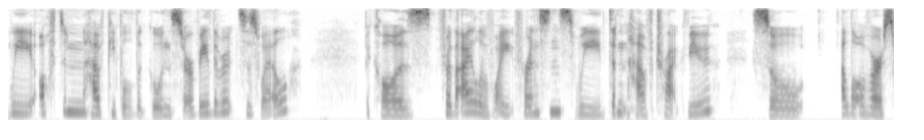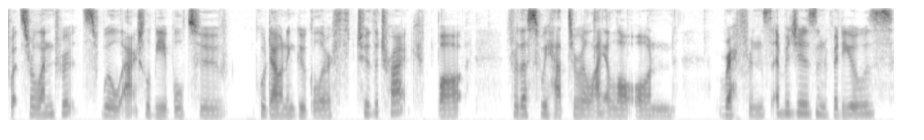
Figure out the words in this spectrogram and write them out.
We often have people that go and survey the routes as well because for the Isle of Wight, for instance, we didn't have track view. So a lot of our Switzerland routes will actually be able to go down in Google Earth to the track, but for this we had to rely a lot on reference images and videos.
